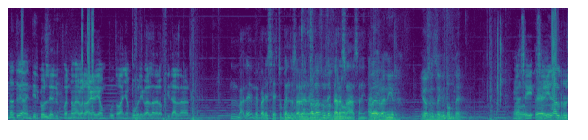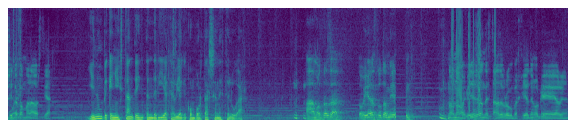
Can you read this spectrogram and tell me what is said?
No te voy a mentir, Calder, pues no me acordaba que había un puto baño público al lado del hospital, la verdad. Mm, Vale, me parece estupendo Pues, saber preguntar las dónde cosas, está la ¿no? zona A sanitaria. ver, venir. Yo enseño dónde. Venga, Oh, segui- eh, seguid al rusito bueno. con mala hostia. Y en un pequeño instante entendería que había que comportarse en este lugar. Vamos, taza. Tobías, tú también. No, no, que yo sé dónde está, no te preocupes, que yo tengo que,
